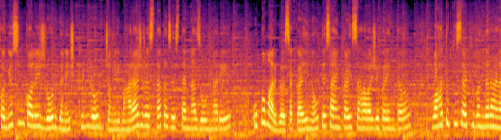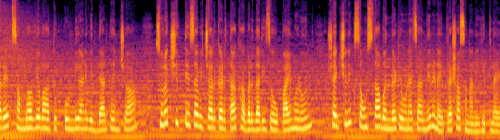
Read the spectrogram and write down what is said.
फर्ग्युसन कॉलेज रोड गणेश खिंड रोड जंगली महाराज रस्ता तसेच त्यांना जोडणारे उपमार्ग सकाळी नऊ ते सायंकाळी सहा वाजेपर्यंत वाहतुकीसाठी बंद राहणार आहेत. संभाव्य वाहतूक कोंडी आणि विद्यार्थ्यांच्या सुरक्षिततेचा विचार करता खबरदारीचा उपाय म्हणून शैक्षणिक संस्था बंद ठेवण्याचा निर्णय प्रशासनाने घेतलाय.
